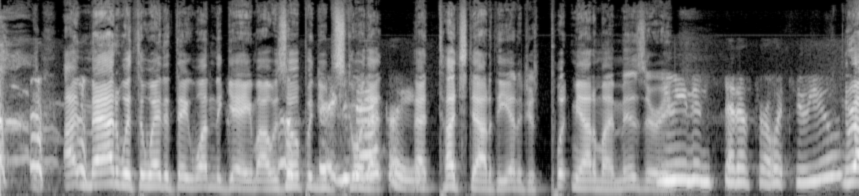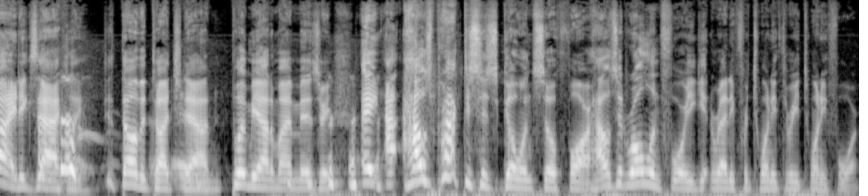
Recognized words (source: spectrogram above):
I'm mad with the way that they won the game. I was hoping you'd score that that touchdown at the end and just put me out of my misery. You mean instead of throw it to you? Right, exactly. Just throw the touchdown. Put me out of my misery. hey, uh, how's practices going so far? How's it rolling for you getting ready for 23 24?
